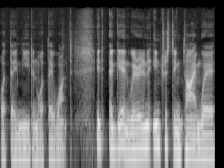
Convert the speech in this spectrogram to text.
what they need and what they want. It again, we're in an interesting time where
